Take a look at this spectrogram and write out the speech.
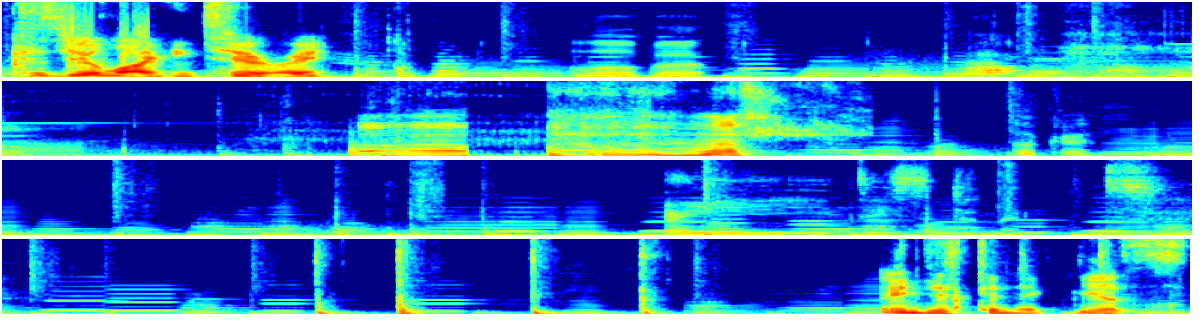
Because you're lagging too, right? a little bit. Mhm. Okay. I disconnect. I disconnect, yes.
